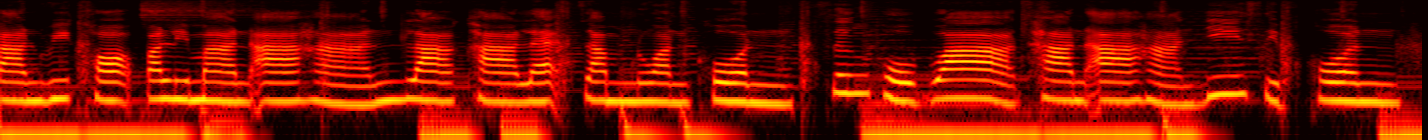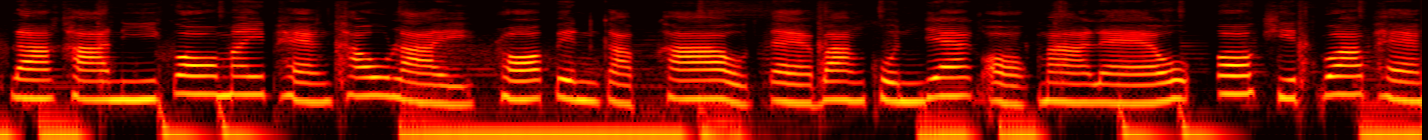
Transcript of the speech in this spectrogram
การวิเคราะห์ปริมาณอาหาร ราคาและจำนวนคน ซึ่งพบว่าทานอาหาร 20 คน ราคานี้ก็ไม่แพงเท่าไหร่ เพราะเป็นกับข้าว แต่บางคนแยกออกมาแล้ว ก็คิดว่าแพง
